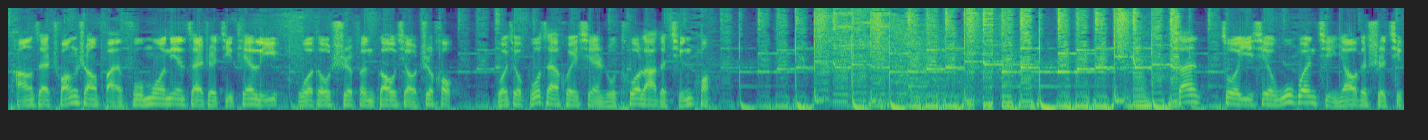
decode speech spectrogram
躺在床上反复默念，在这几天里我都十分高效之后，我就不再会陷入拖拉的情况。三，做一些无关紧要的事情。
